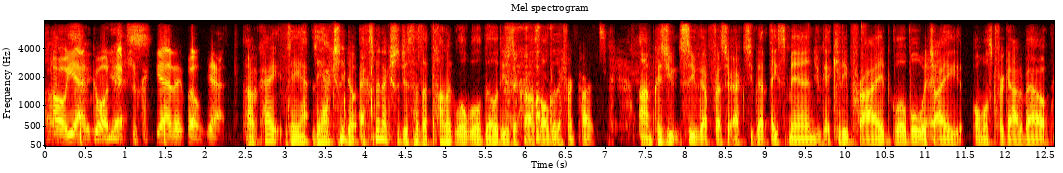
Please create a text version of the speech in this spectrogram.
Oh yeah, go on. Yes. Yes. Yeah, they will. Yeah. Okay, they they actually don't. X Men actually just has a ton of global abilities across all the different cards. Um, because you so you've got Professor X, you've got Iceman, you've got Kitty Pryde global, which Yeah. I almost forgot about.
